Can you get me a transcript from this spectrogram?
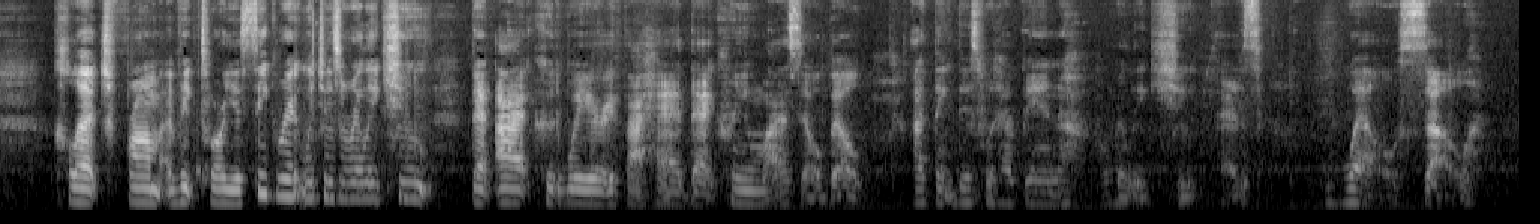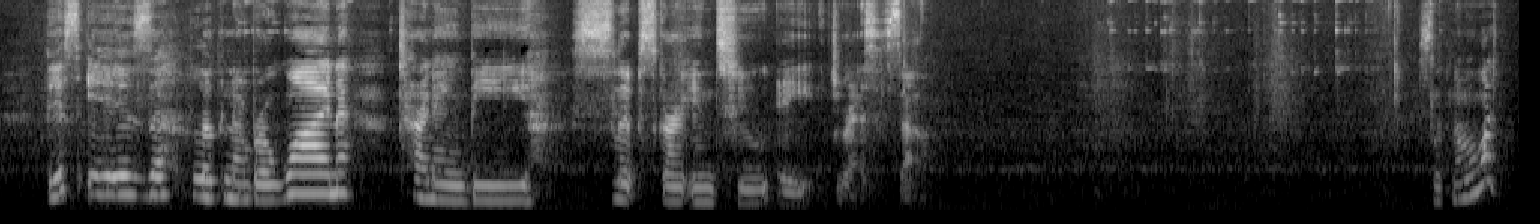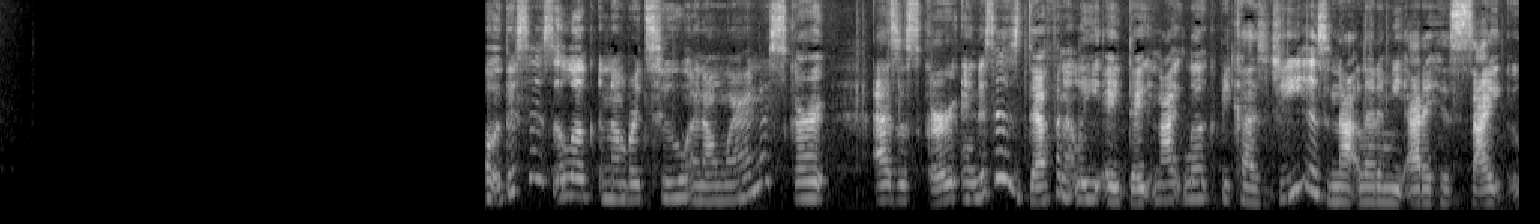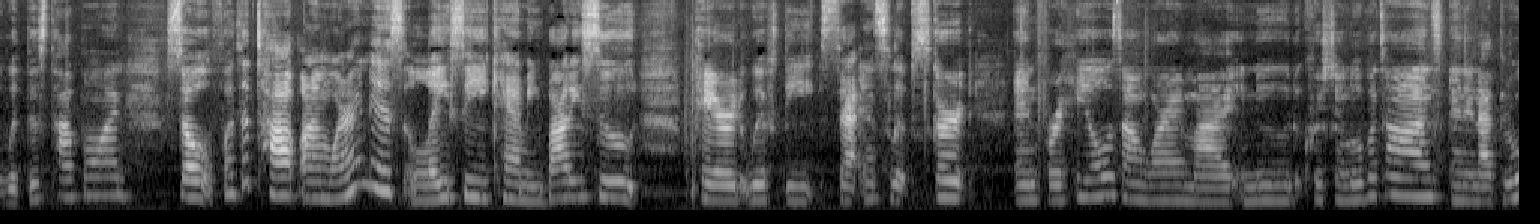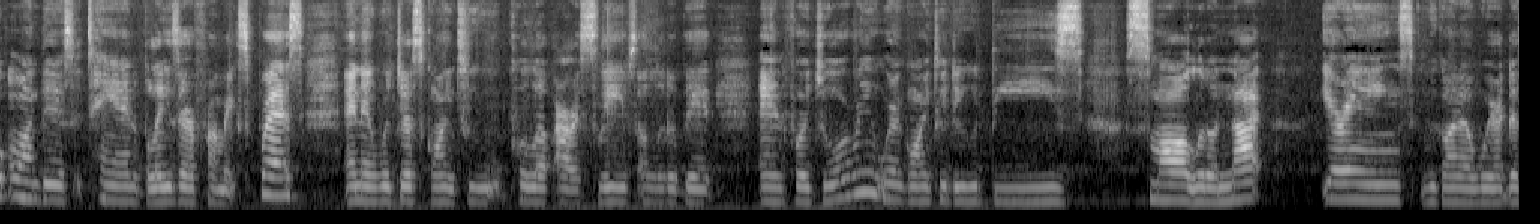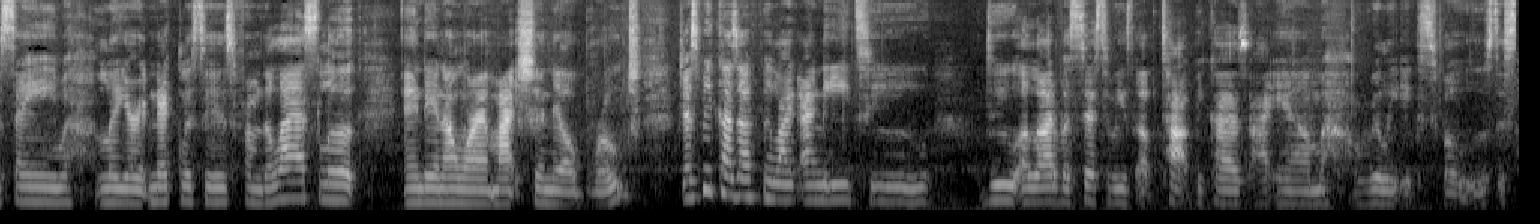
clutch from Victoria's Secret, which is really cute that I could wear if I had that cream YSL belt. I think this would have been really cute as well. So this is look number one, turning the slip skirt into a dress. So, look number one. So this is look number two and I'm wearing a skirt as a skirt and this is definitely a date night look because G is not letting me out of his sight with this top on so for the top I'm wearing this lacy cami bodysuit paired with the satin slip skirt and for heels I'm wearing my nude Christian Louboutins and then I threw on this tan blazer from Express and then we're just going to pull up our sleeves a little bit and for jewelry we're going to do these small little knot earrings. We're going to wear the same layered necklaces from the last look. And then I'm wearing my Chanel brooch. Just because I feel like I need to do a lot of accessories up top because I am really exposed.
